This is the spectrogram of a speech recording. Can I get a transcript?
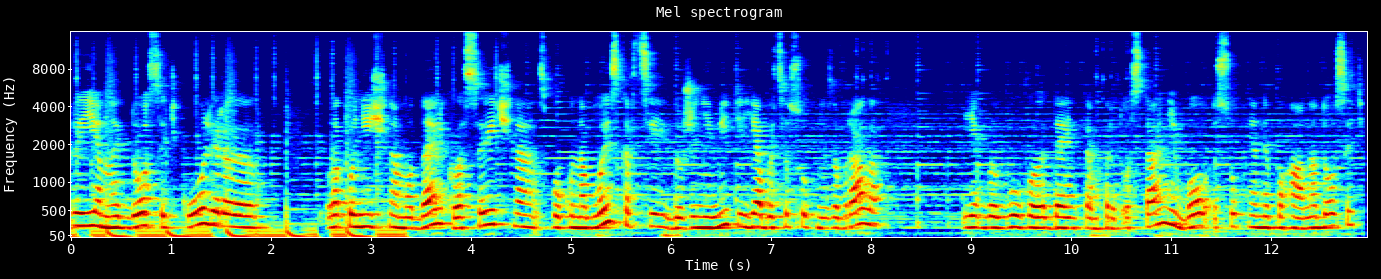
Приємний досить колір, лаконічна модель, класична, з боку на блискавці, в довжині міді. Я би цю сукню забрала, якби був день там передостанній, бо сукня непогана досить.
